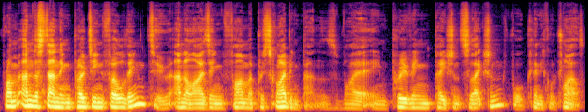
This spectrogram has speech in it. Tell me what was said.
From understanding protein folding to analyzing pharma prescribing patterns via improving patient selection for clinical trials,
